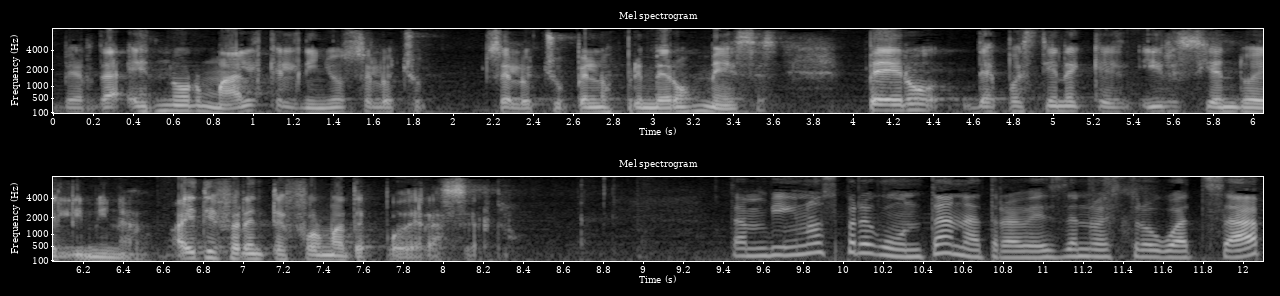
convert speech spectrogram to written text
¿verdad? Es normal que el niño se lo, se lo chupe en los primeros meses, pero después tiene que ir siendo eliminado. Hay diferentes formas de poder hacerlo. También nos preguntan a través de nuestro WhatsApp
